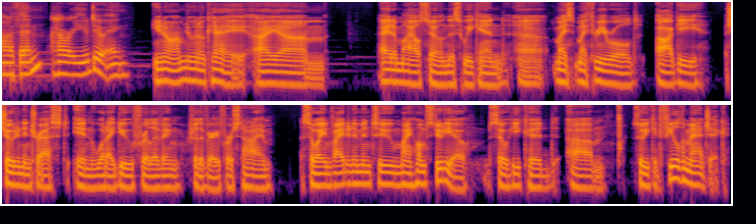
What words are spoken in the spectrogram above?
Jonathan, how are you doing? You know, I'm doing okay. I um, I had a milestone this weekend. Uh, my my three year old Augie showed an interest in what I do for a living for the very first time. So I invited him into my home studio so he could um, so he could feel the magic.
